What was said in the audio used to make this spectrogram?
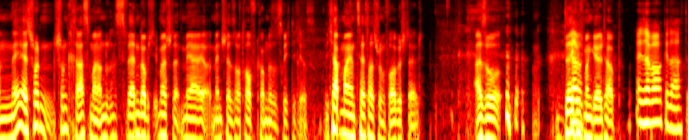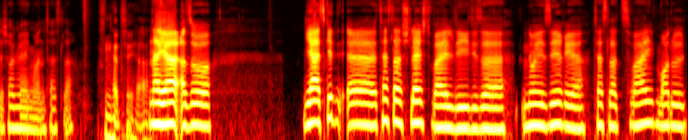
ähm, nee, ist schon, schon krass, Mann. Und es werden, glaube ich, immer mehr Menschen jetzt auch drauf kommen, dass es richtig ist. Ich habe meinen Tesla schon vorbestellt. Also, denke Ja. ich mein Geld habe. Ich habe auch gedacht, ich hole mir irgendwann einen Tesla. ja. Naja, also. Ja, es geht äh, Tesla schlecht, weil die diese neue Serie Tesla 2 Model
